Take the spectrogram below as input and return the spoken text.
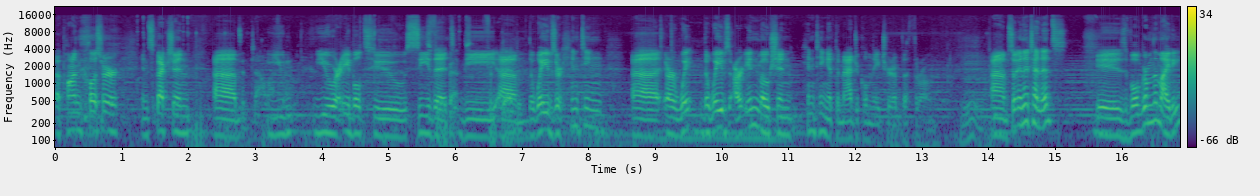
upon closer inspection, um, you you are able to see that the um, the waves are hinting, uh, or wa- the waves are in motion, hinting at the magical nature of the throne. Um, so in attendance is Volgrim the Mighty,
